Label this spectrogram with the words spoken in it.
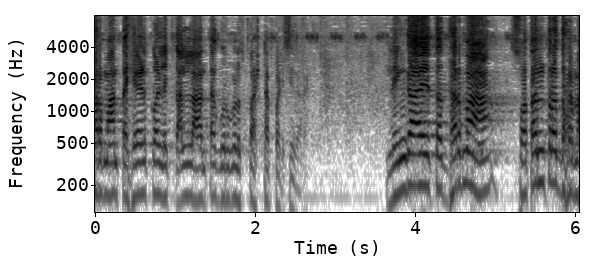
ಧರ್ಮ ಅಂತ ಹೇಳ್ಕೊಳ್ಳಿಕ್ಕಲ್ಲ ಅಂತ ಗುರುಗಳು ಸ್ಪಷ್ಟಪಡಿಸಿದ್ದಾರೆ. ಲಿಂಗಾಯತ ಧರ್ಮ ಸ್ವತಂತ್ರ ಧರ್ಮ.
